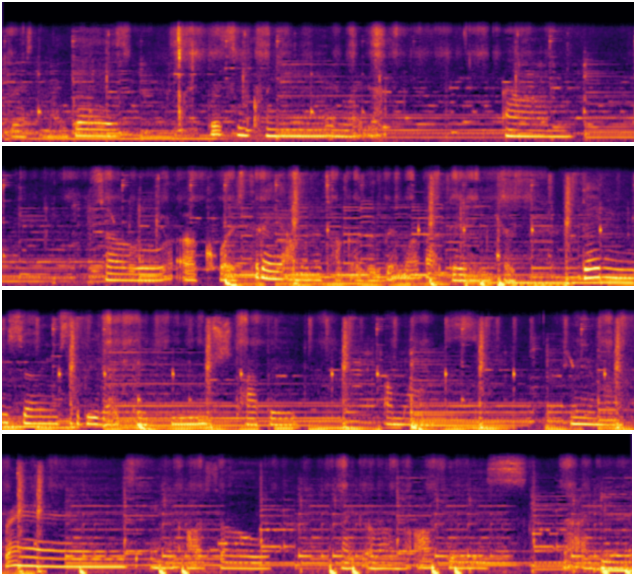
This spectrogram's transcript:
the rest of my day. Did some cleaning and whatnot. Um, so, of course, today I'm going to talk a little bit more about dating because dating seems to be like a huge topic amongst me and my friends and also like around the office that I hear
